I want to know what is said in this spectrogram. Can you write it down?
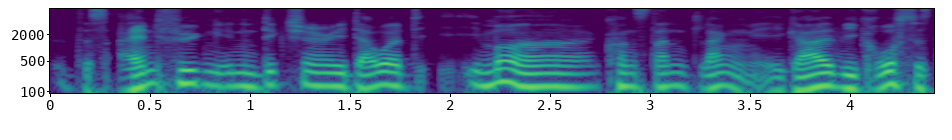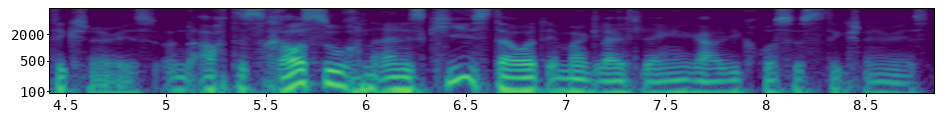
das Einfügen in ein Dictionary dauert immer konstant lang, egal wie groß das Dictionary ist. Und auch das Raussuchen eines Keys dauert immer gleich lang, egal wie groß das Dictionary ist.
